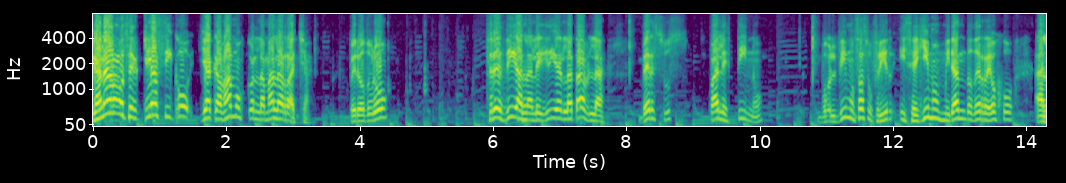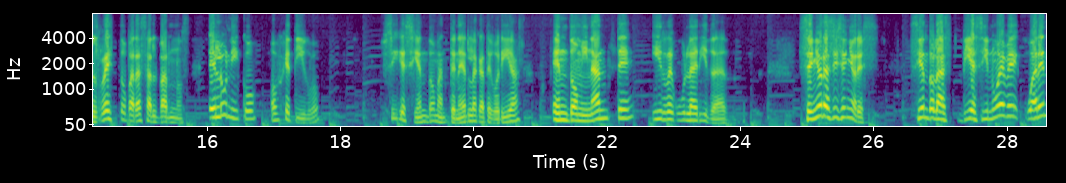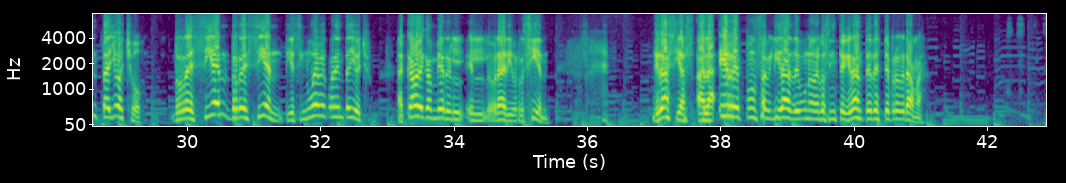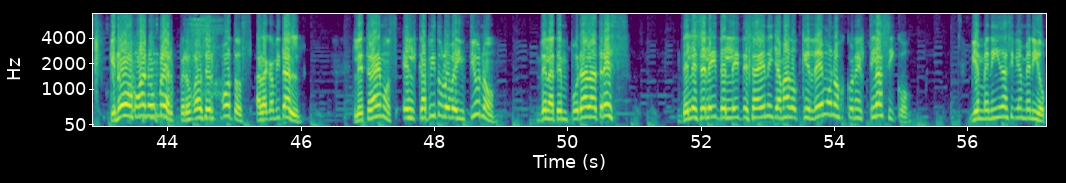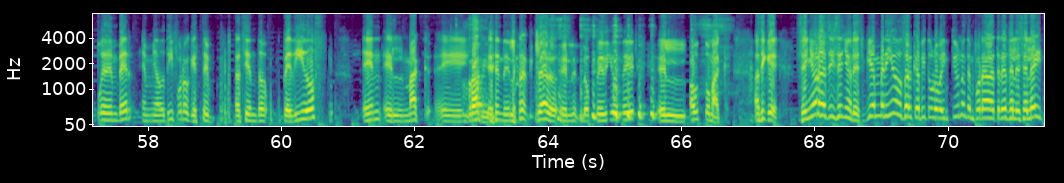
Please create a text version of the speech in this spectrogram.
Ganamos el clásico y acabamos con la mala racha. Pero duró tres días la alegría en la tabla versus Palestino. Volvimos a sufrir y seguimos mirando de reojo al resto para salvarnos. El único objetivo sigue siendo mantener la categoría en dominante irregularidad. Señoras y señores, siendo las 19.48 recién, recién, 19.48. Acaba de cambiar el, horario, recién. Gracias a la irresponsabilidad de uno de los integrantes de este programa. Que no vamos a nombrar, pero va a hacer fotos a la capital. Le traemos el capítulo 21 de la temporada 3 del SLA del Ley de SAN llamado Quedémonos con el clásico. Bienvenidas y bienvenidos. Pueden ver en mi audífono que estoy haciendo pedidos en el Mac. Eh, Rápido. claro, en los pedidos de el Automac. Así que, señoras y señores, bienvenidos al capítulo 21, temporada 3 del SLA.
